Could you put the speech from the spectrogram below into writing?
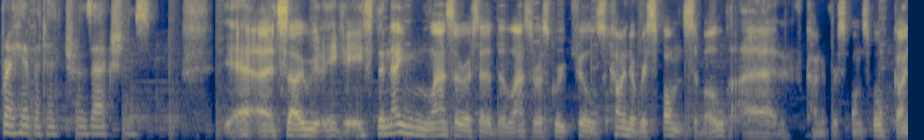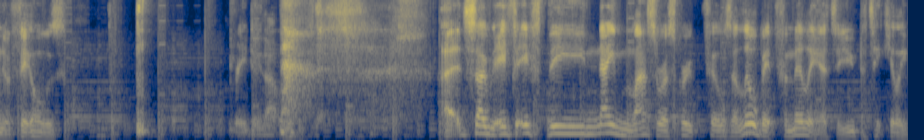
prohibited transactions. Yeah, uh, so if, if, the name Lazarus, or the Lazarus Group, feels kind of responsible, uh, kind of responsible, kind of feels. Redo that one. Uh, so, if, if the name Lazarus Group feels a little bit familiar to you, particularly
